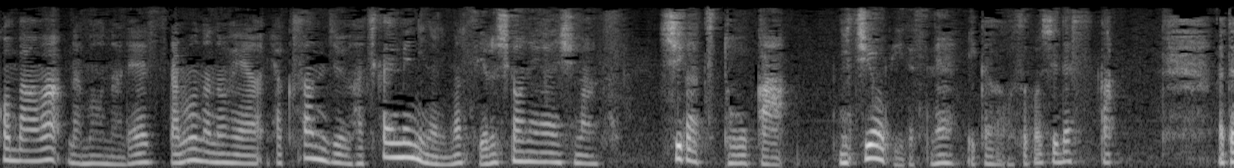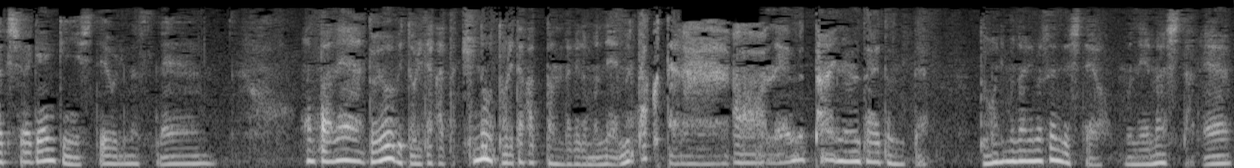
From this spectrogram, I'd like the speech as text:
こんばんは、ラモーナです。ラモーナの部屋138回目になります。よろしくお願いします。4月10日、日曜日ですね。いかがお過ごしですか？私は元気にしておりますね。本当はね、土曜日撮りたかった。昨日撮りたかったんだけども、眠たくてね。ああ、眠たい眠たいと思って。どうにもなりませんでしたよ。もう寝ましたね。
